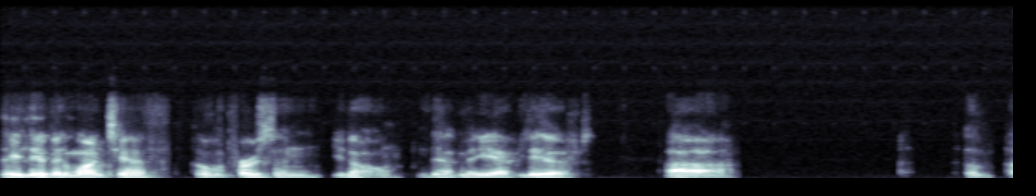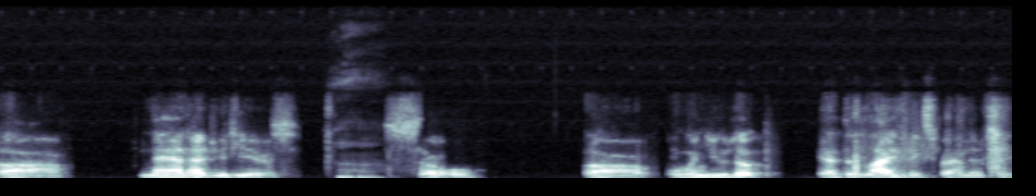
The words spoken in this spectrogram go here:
they live in one tenth of a person, you know, that may have lived uh, uh, 900 years. Uh-huh. So uh, when you look at the life expectancy,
